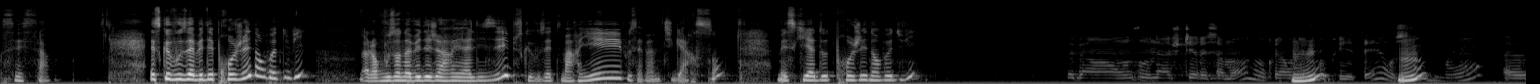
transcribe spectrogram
C'est ça. Est-ce que vous avez des projets dans votre vie? Alors vous en avez déjà réalisé puisque vous êtes marié, vous avez un petit garçon, mais est-ce qu'il y a d'autres projets dans votre vie? Eh ben, on, a acheté récemment, donc là on est mmh. propriétaire aussi. Mmh. Euh,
